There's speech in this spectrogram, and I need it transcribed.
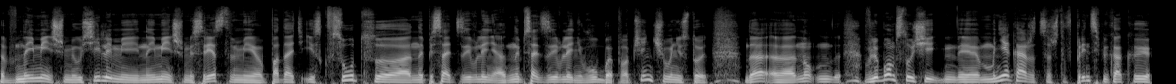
наименьшими усилиями и наименьшими средствами подать иск в суд, э, написать заявление, написать заявление в УБЭП вообще ничего не стоит. Да? Ну, в любом случае, мне кажется, что, в принципе, как и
